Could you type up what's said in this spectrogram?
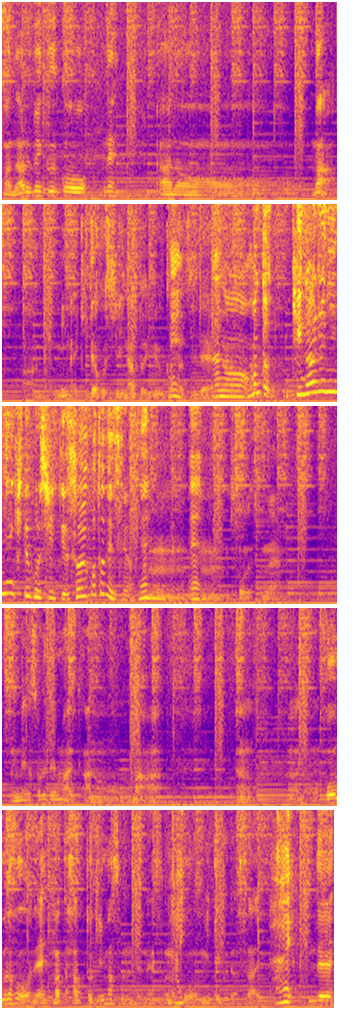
まあなるべくこうねあのまあみんな来てほしいなという形で、ね、あの本当気軽にね来てほしいっていうそういうことですよね。うん、ね、うん、そうですね。それでまああのまあうんあのフォームの方をねまた貼っときますんでねその方を見てください。はい。で、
